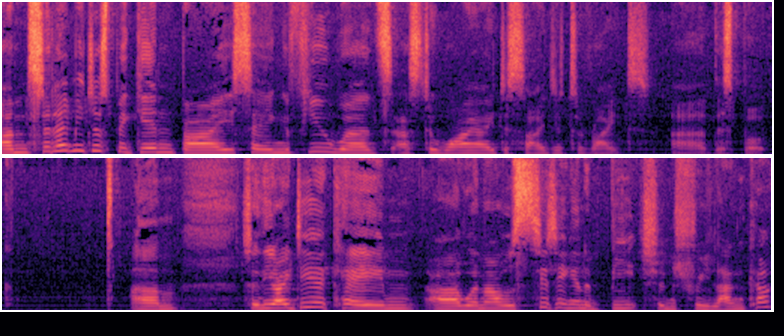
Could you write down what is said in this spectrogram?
Um, so let me just begin by saying a few words as to why I decided to write uh, this book. Um, so the idea came uh, when I was sitting in a beach in Sri Lanka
